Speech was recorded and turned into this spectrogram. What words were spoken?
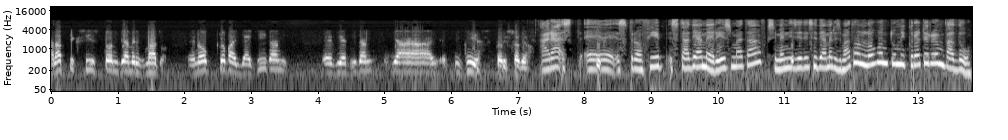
ανάπτυξη των διαμερισμάτων. Ενώ πιο παλιά εκεί ήταν, ε, δια- ήταν για οικίες περισσότερο. Άρα ε, στροφή στα διαμερίσματα, αυξημένη ζήτηση διαμερισμάτων λόγω του μικρότερου εμβαδού.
